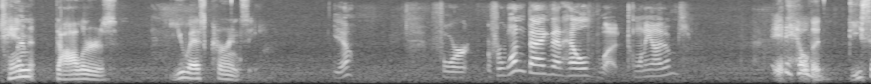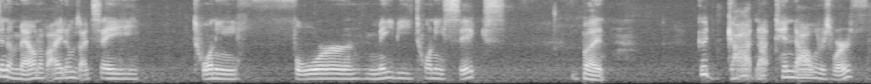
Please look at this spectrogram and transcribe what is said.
Ten dollars U.S. currency. Yeah. For for one bag that held what twenty items. It held a decent amount of items. I'd say twenty-four, maybe twenty-six. But good God, not ten dollars worth.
